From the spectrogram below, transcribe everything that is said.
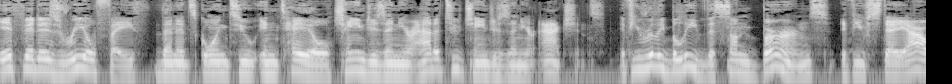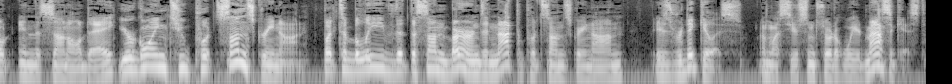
if it is real faith, then it's going to entail changes in your attitude, changes in your actions. If you really believe the sun burns if you stay out in the sun all day, you're going to put sunscreen on. But to believe that the sun burns and not to put sunscreen on is ridiculous, unless you're some sort of weird masochist.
